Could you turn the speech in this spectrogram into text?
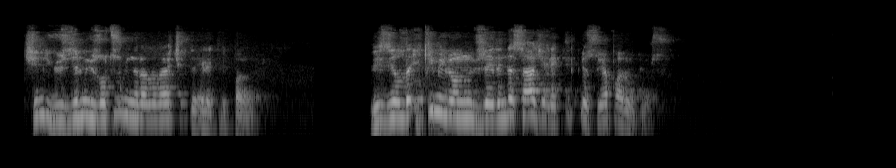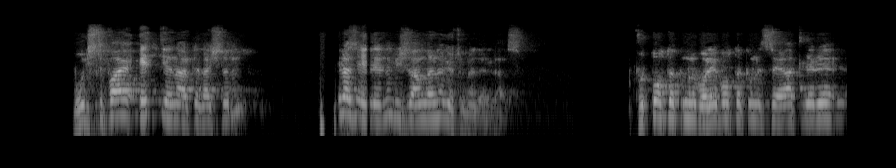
Şimdi 120-130 bin liralara çıktı elektrik paraları. Biz yılda 2 milyonun üzerinde sadece elektrik ve suya para ödüyoruz. Bu istifa et diyen arkadaşların biraz ellerini vicdanlarına götürmeleri lazım. Futbol takımını, voleybol takımını, seyahatleri,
